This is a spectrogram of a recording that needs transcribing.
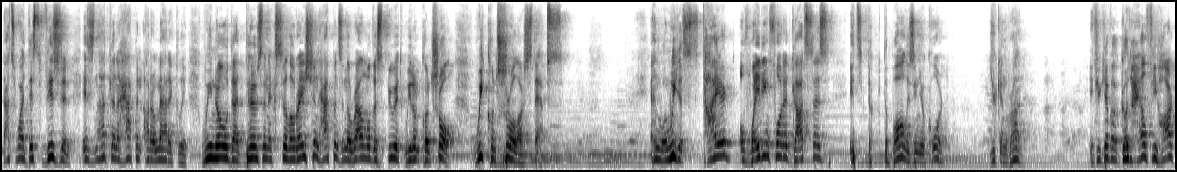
That's why this vision is not going to happen automatically. We know that there's an acceleration happens in the realm of the spirit we don't control. We control our steps. And when we get tired of waiting for it, God says, it's the, the ball is in your court. You can run. If you have a good healthy heart,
